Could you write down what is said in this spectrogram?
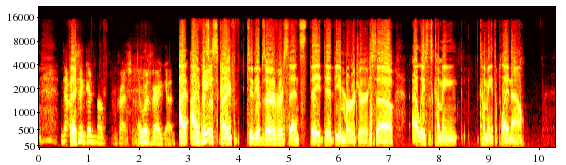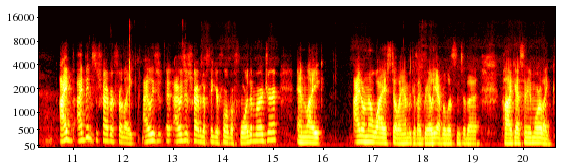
That was a good impression. It was very good. I, I've been subscribing to the Observer since they did the merger, so at least it's coming coming into play now. I've I've been subscriber for like I was I was a subscriber to Figure Four before the merger, and like I don't know why I still am because I barely ever listen to the podcast anymore. Like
